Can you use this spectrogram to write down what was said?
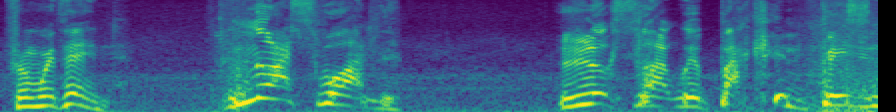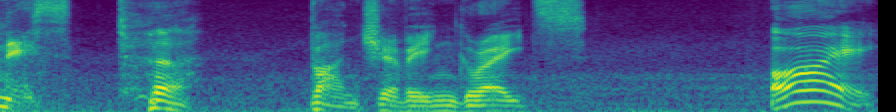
From within. Nice one! Looks like we're back in business. Bunch of ingrates. Oi!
